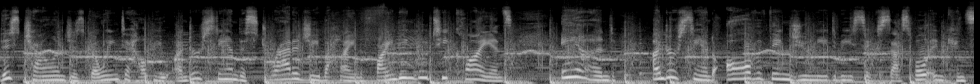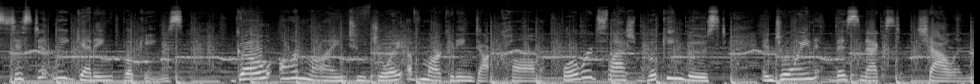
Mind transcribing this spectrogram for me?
this challenge is going to help you understand the strategy behind finding boutique clients and understand all the things you need to be successful in consistently getting bookings. Go online to joyofmarketing.com forward slash booking boost and join this next challenge.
